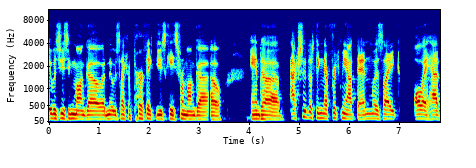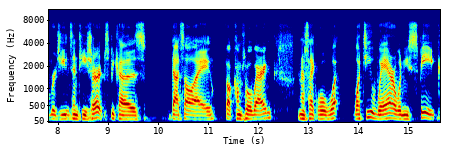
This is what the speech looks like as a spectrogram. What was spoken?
it was using Mongo and it was like a perfect use case for Mongo. And uh, actually, the thing that freaked me out then was like all I had were jeans and t-shirts because that's all I felt comfortable wearing. And I was like, well, what what do you wear when you speak?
